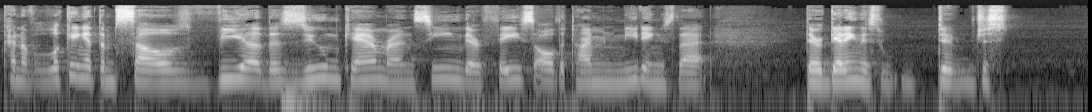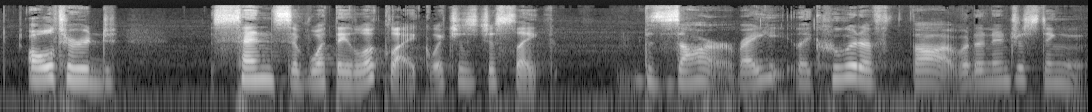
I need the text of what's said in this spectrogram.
kind of looking at themselves via the Zoom camera and seeing their face all the time in meetings that they're getting this just altered sense of what they look like, which is just like bizarre, right? Like, who would have thought? What an interesting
